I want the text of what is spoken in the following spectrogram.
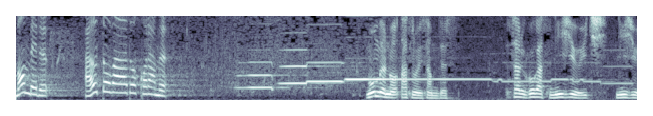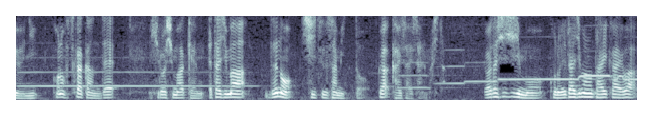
モンベルアウトワードコラム。モンベルの辰野勇です。去る5月21、22この2日間で広島県江田島での C2 サミットが開催されました。私自身もこの江田島の大会は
